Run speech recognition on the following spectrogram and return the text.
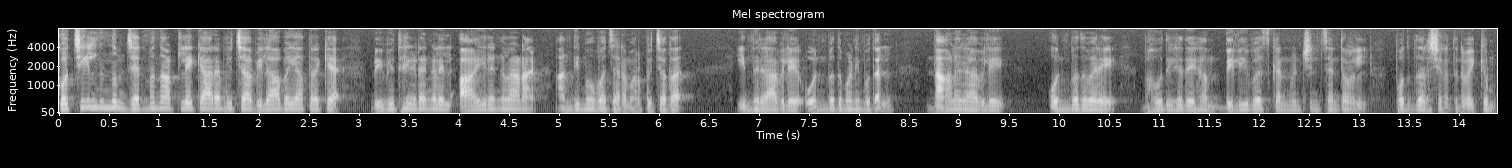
കൊച്ചിയിൽ നിന്നും ജന്മനാട്ടിലേക്ക് ആരംഭിച്ച വിലാപയാത്രയ്ക്ക് വിവിധയിടങ്ങളിൽ ആയിരങ്ങളാണ് അന്തിമോപചാരം അർപ്പിച്ചത്. ഇന്ന് രാവിലെ ഒൻപത് മണി മുതൽ നാളെ രാവിലെ ഒൻപത് വരെ ഭൗതികദേഹം ദിലീപേഴ്സ് കൺവെൻഷൻ സെന്ററിൽ പൊതുദർശനത്തിന് വയ്ക്കും.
